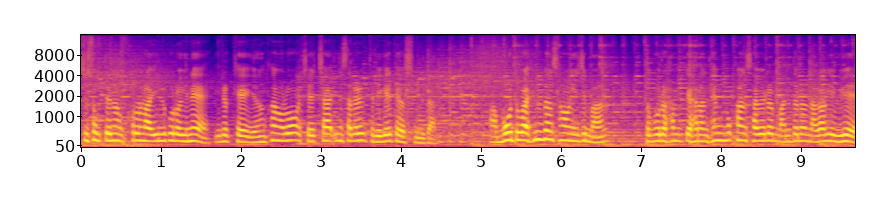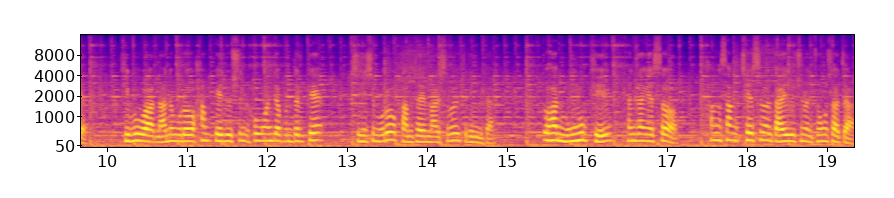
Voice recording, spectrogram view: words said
지속되는 코로나19로 인해 이렇게 영상으로 재차 인사를 드리게 되었습니다. 아, 모두가 힘든 상황이지만 더불어 함께하는 행복한 사회를 만들어 나가기 위해 기부와 나눔으로 함께 해 주신 후원자분들께 진심으로 감사의 말씀을 드립니다. 또한 묵묵히 현장에서 항상 최선을 다해 주시는 종사자,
